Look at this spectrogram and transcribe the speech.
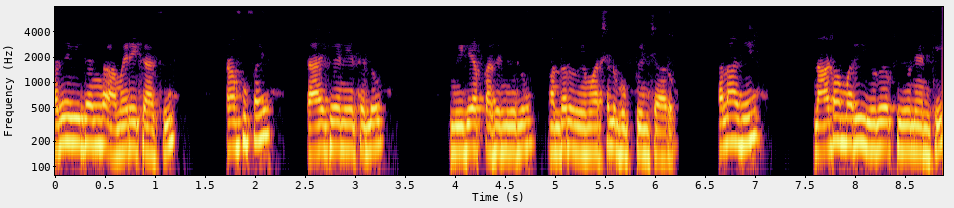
అదేవిధంగా అమెరికాకి ట్రంప్పై రాజకీయ నేతలు మీడియా ప్రతినిధులు అందరూ విమర్శలు గుప్పించారు. అలాగే నాటో మరియు యూరోప్ యూనియన్కి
